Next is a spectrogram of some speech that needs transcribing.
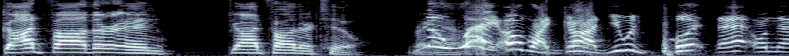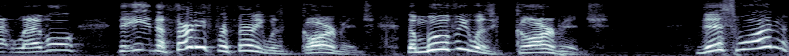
Godfather and Godfather Two. Right No now. way! Oh my God, you would put that on that level? The the thirty for thirty was garbage. The movie was garbage. This one,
